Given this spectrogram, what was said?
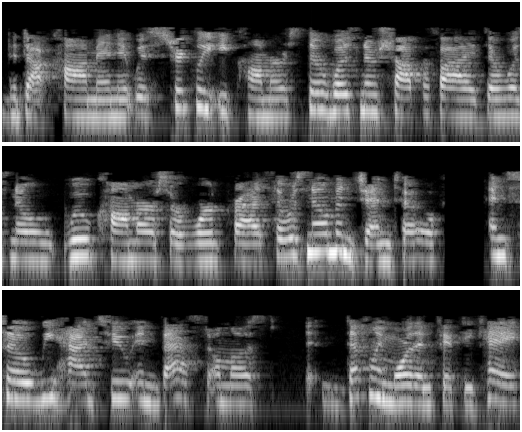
the dot com and it was strictly e-commerce, there was no Shopify, there was no WooCommerce or WordPress, there was no Magento. And so we had to invest almost definitely more than 50K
